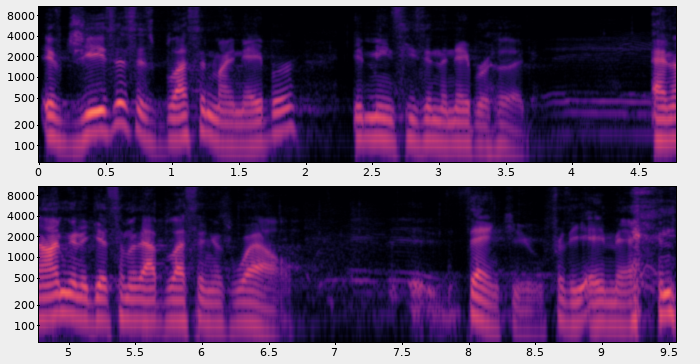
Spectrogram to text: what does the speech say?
if Jesus is blessing my neighbor, it means he's in the neighborhood. And I'm going to get some of that blessing as well. Thank you for the amen.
